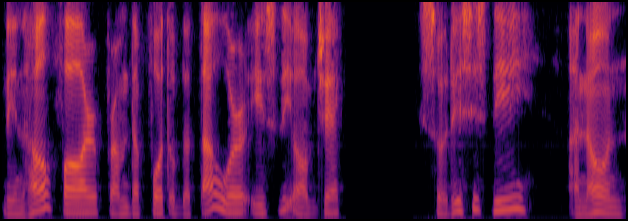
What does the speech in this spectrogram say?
Then how far from the foot of the tower is the object? So this is the unknown.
